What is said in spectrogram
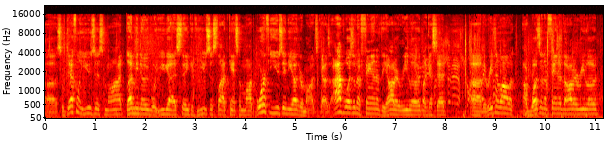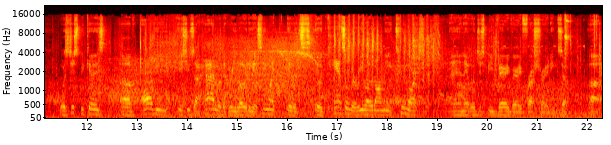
uh, so definitely use this mod. Let me know what you guys think if you use the slide cancel mod or if you use any other mods, guys. I wasn't a fan of the auto reload, like I said. Uh, the reason why I wasn't a fan of the auto reload was just because of all the issues I had with it reloading. It seemed like it would it would cancel the reload on me too much, and it would just be very very frustrating. So. Uh,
